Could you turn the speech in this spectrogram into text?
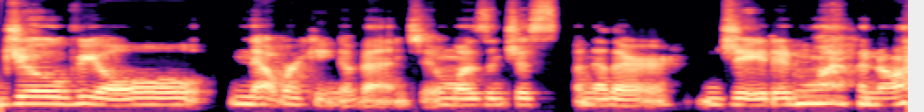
jovial networking event and wasn't just another jaded webinar.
